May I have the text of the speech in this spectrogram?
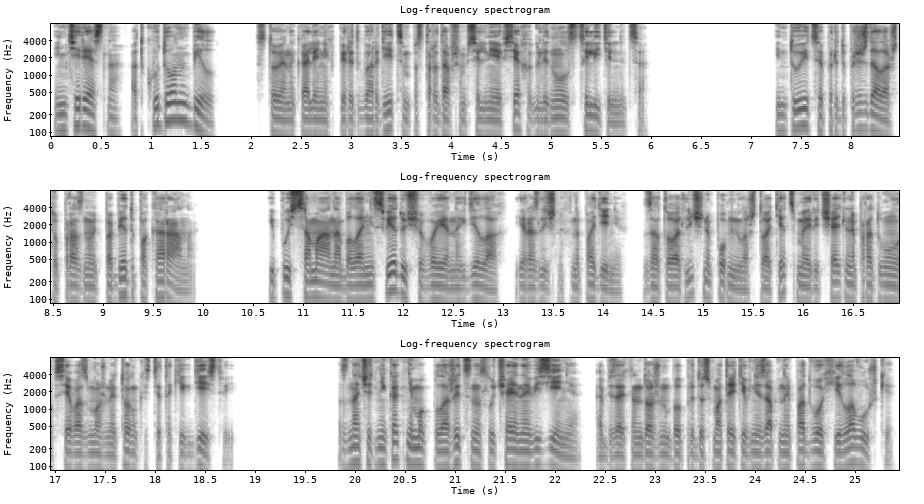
Интересно, откуда он бил? Стоя на коленях перед гвардейцем, пострадавшим сильнее всех, оглянулась целительница. Интуиция предупреждала, что праздновать победу пока рано. И пусть сама она была не сведуща в военных делах и различных нападениях, зато отлично помнила, что отец Мэри тщательно продумал все возможные тонкости таких действий. Значит, никак не мог положиться на случайное везение, обязательно должен был предусмотреть и внезапные подвохи и ловушки.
